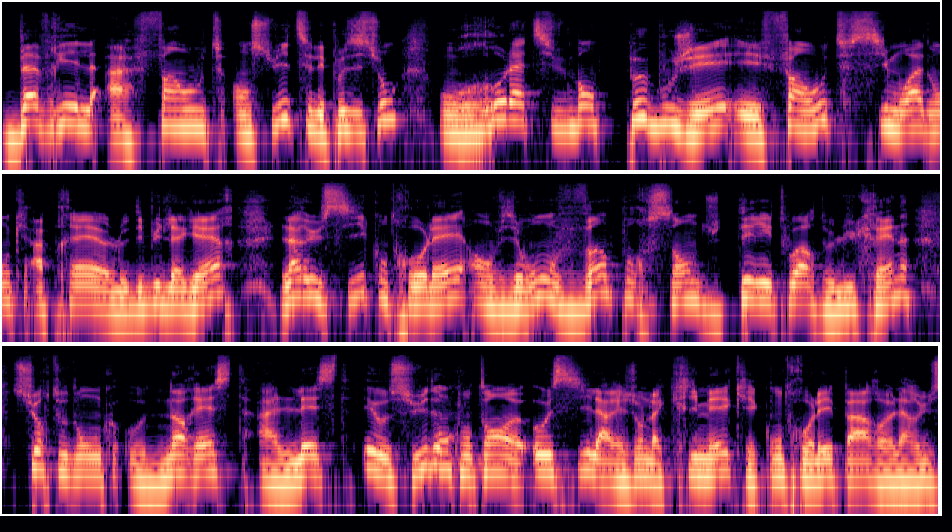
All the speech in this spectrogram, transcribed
D'avril à fin août ensuite, les positions ont relativement peu bougé et fin août, six mois donc après le début de la guerre, la Russie contrôlait environ 20% du territoire de l'Ukraine, surtout donc au nord-est, à l'est et au sud, en comptant aussi la région de la Crimée qui est contrôlée par la Russie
